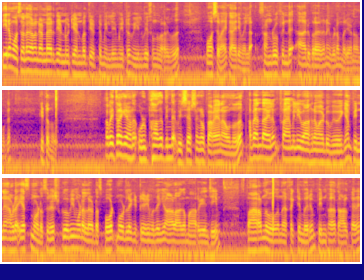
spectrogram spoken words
തീരെ മോശമല്ല കാരണം രണ്ടായിരത്തി എണ്ണൂറ്റി എൺപത്തി എട്ട് മില്ലിമീറ്റർ വീൽ ബേസ് എന്ന് പറയുന്നത് മോശമായ കാര്യമല്ല. സൺറൂഫിന്റെ ആ ഒരു പ്രയോജനം ഇവിടം വരെയാണ് നമുക്ക് കിട്ടുന്നത്. അപ്പോൾ ഇത്രയൊക്കെയാണ് ഉൾഭാഗത്തിന്റെ വിശേഷങ്ങൾ പറയാനാവുന്നത്. അപ്പോൾ എന്തായാലും ഫാമിലി വാഹനമായിട്ട് ഉപയോഗിക്കാം. പിന്നെ അവിടെ എസ് മോഡ് സുരേഷ് ഗോപി മോഡല്ല കേട്ടോ. സ്പോർട്ട് മോഡിലേക്ക് ഇട്ട് കഴിയുമ്പോഴത്തേക്കും ആളാകെ മാറുകയും ചെയ്യും. പാറന്ന് പോകുന്ന എഫക്റ്റും വരും. പിൻഭാഗത്ത് ആൾക്കാരെ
